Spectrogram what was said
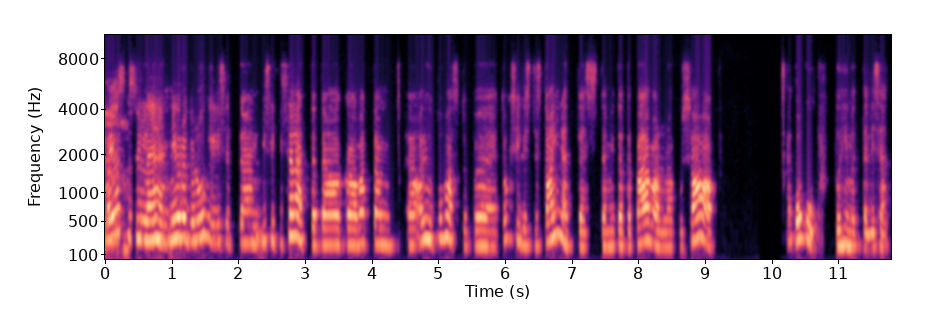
Ma ei oska sulle neurobioloogiliselt äh, isegi seletada, aga vaata, äh, aju puhastub äh, toksilistest ainetest, mida ta päeval nagu saab, kogub põhimõtteliselt,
